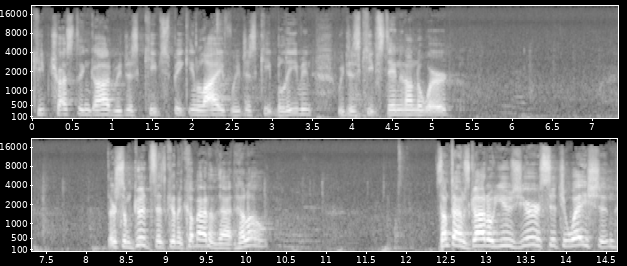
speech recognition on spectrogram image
keep trusting God. We just keep speaking life. We just keep believing. We just keep standing on the word. There's some good that's going to come out of that. Hello. Sometimes God will use your situation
